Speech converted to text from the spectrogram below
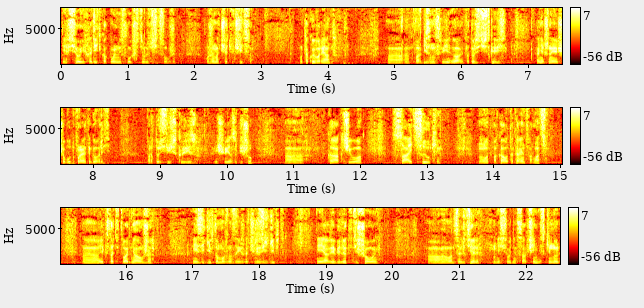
и все, и ходить как вольный слушатель, учиться уже, уже начать учиться. Вот такой вариант по бизнес а, по туристической визе. Конечно, я еще буду про это говорить, про туристическую визу. Еще я запишу, а, как, чего, сайт, ссылки. Ну вот пока вот такая информация. И, кстати, два дня уже из Египта можно заезжать через Египет. И авиабилеты дешевые. Вот залетели, мне сегодня сообщение скинули.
